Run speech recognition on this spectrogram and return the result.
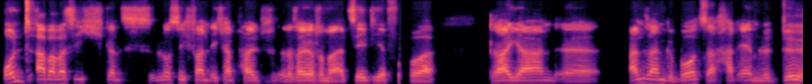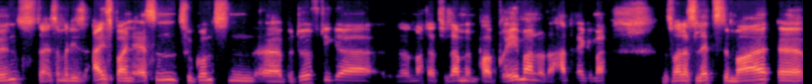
Und aber was ich ganz lustig fand, ich habe halt, das habe ich ja schon mal erzählt hier vor drei Jahren, äh, an seinem Geburtstag hat er im Le Döns, da ist immer dieses Eisbeinessen zugunsten äh, Bedürftiger das macht er zusammen mit ein paar Bremern oder hat er gemacht. Das war das letzte Mal. Äh,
